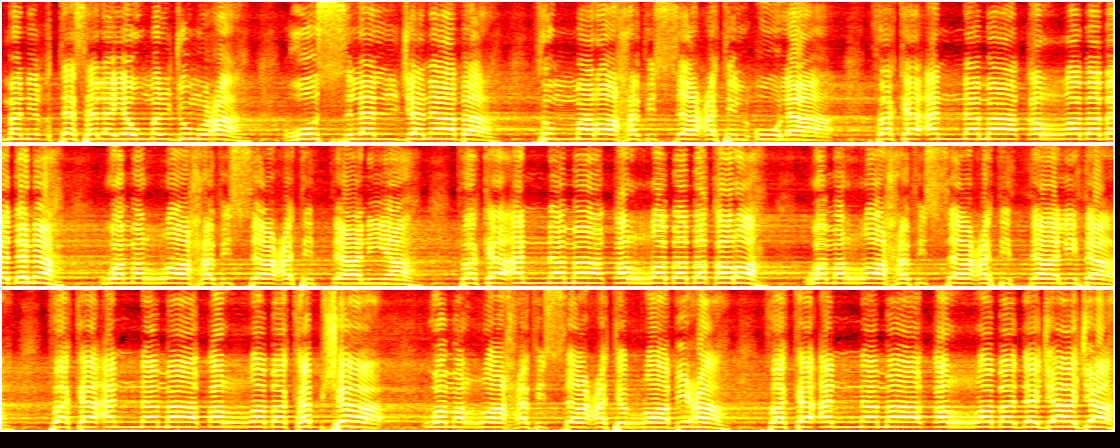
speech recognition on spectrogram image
من اغتسل يوم الجمعة غسل الجنابة ثم راح في الساعة الأولى فكأنما قرب بدنه ومن راح في الساعة الثانية فكأنما قرب بقرة ومن راح في الساعة الثالثة فكأنما قرب كبشا ومن راح في الساعة الرابعة فكأنما قرب دجاجة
